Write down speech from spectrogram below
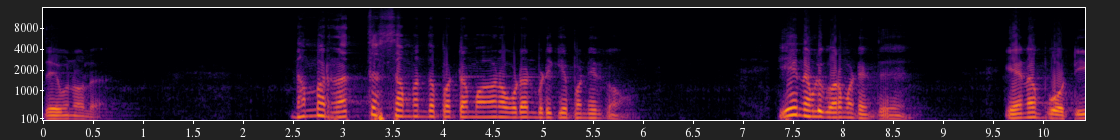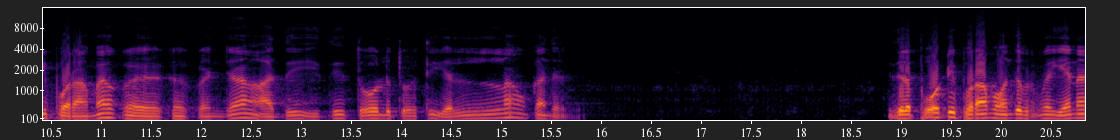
தேவனோல. நம்ம ரத்த சம்பந்தப்பட்டமான உடன்படிக்கை பண்ணியிருக்கோம். ஏன் நம்மளுக்கு வர மாட்டேங்குது ஏன்னா போட்டி பொறாமல் கொஞ்சம் அது இது தோல் தொடுத்து எல்லாம் உட்காந்துருக்கு இதில் போட்டி பொறாமல் வந்து ஏன்னா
